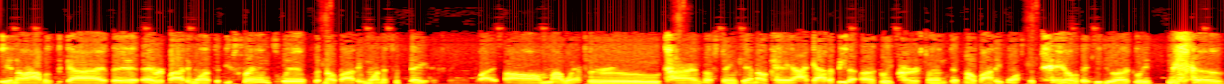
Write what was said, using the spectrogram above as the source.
You know, I was the guy that everybody wanted to be friends with, but nobody wanted to date. It seems like um, I went through times of thinking, okay, I got to be the ugly person that nobody wants to tell that he's ugly, because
